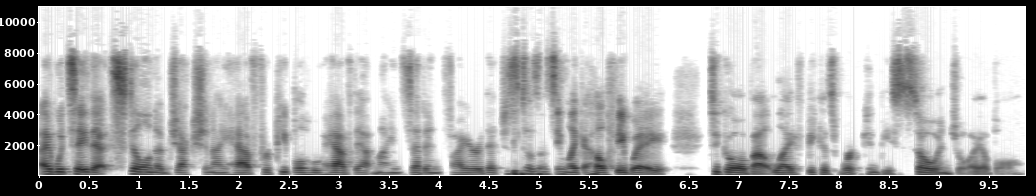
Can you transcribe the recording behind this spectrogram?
I would say that's still an objection I have for people who have that mindset and fire. That just doesn't seem like a healthy way to go about life because work can be so enjoyable.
